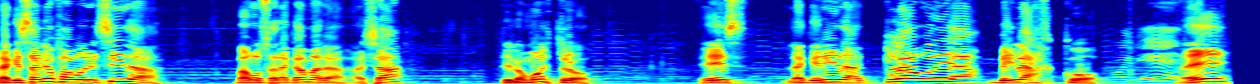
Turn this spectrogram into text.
La que salió favorecida, vamos a la cámara, allá, te lo muestro, es la querida Claudia Velasco. Muy bien,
